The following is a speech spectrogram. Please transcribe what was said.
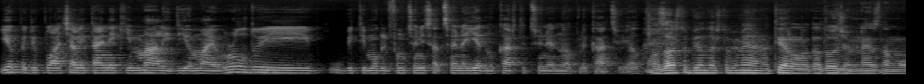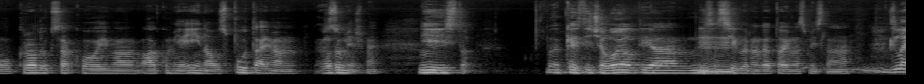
i opet bi plaćali taj neki mali dio My Worldu i u biti mogli funkcionisati sve na jednu karticu i na jednu aplikaciju, jel? A zašto bi onda što bi mene natjeralo da dođem, ne znam, u Crodux ako, ima, ako mi je INA usput, a imam, razumiješ me, nije isto. Kaj se tiče loyalty nisam Mhm. siguran da to ima smisla, na? Gle,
